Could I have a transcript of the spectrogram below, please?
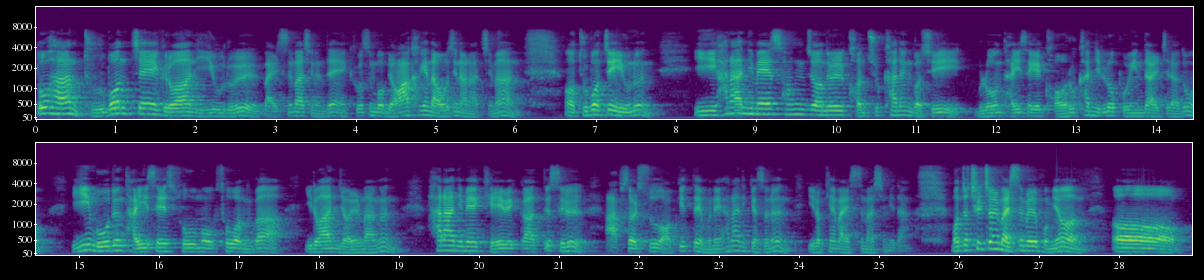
또한 두 번째 그러한 이유를 말씀하시는데 그것은 뭐 명확하게 나오진 않았지만 어, 두 번째 이유는 이 하나님의 성전을 건축하는 것이 물론 다윗에게 거룩한 일로 보인다 할지라도 이 모든 다윗의 소목 소원과 이러한 열망은 하나님의 계획과 뜻을 앞설 수 없기 때문에 하나님께서는 이렇게 말씀하십니다. 먼저 7절 말씀을 보면 어,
